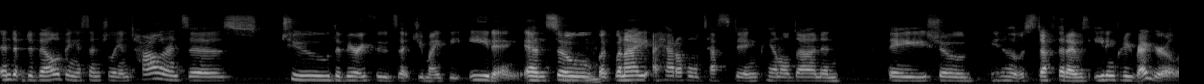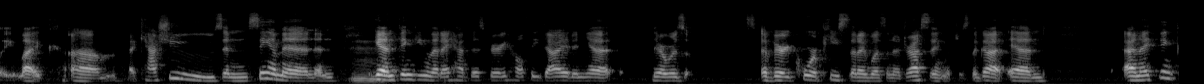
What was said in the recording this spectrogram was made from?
end up developing essentially intolerances to the very foods that you might be eating. And so, mm-hmm. like when I, I had a whole testing panel done, and they showed you know it was stuff that i was eating pretty regularly like um, like cashews and salmon and mm. again thinking that i had this very healthy diet and yet there was a very core piece that i wasn't addressing which was the gut and and i think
